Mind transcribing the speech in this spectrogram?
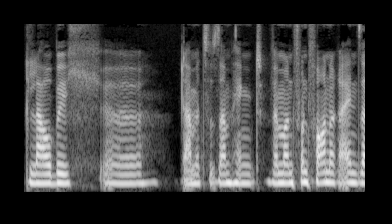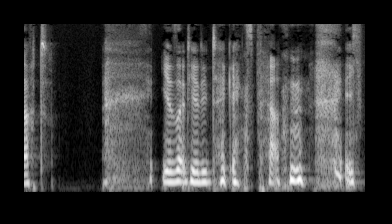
glaube ich, äh, damit zusammenhängt, wenn man von vornherein sagt, ihr seid hier die Tech-Experten. Ich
